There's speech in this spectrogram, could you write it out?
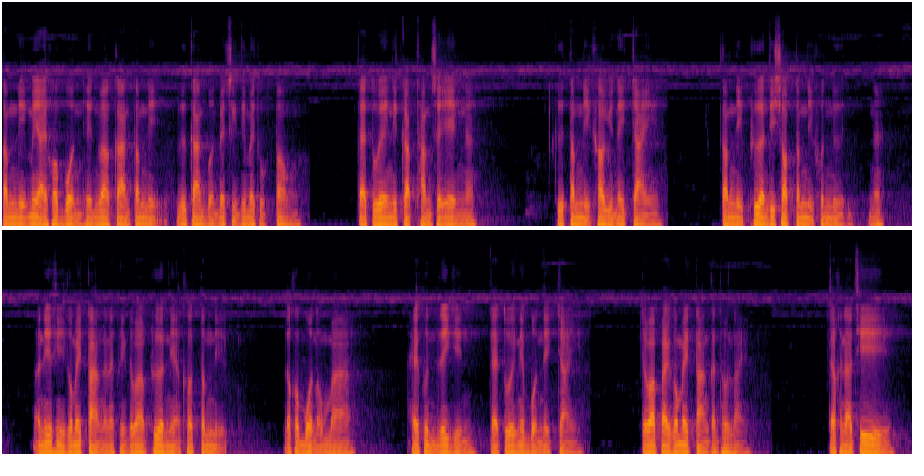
ตำหนิไม่อยากให้เขาบ่นเห็นว่าการตำหนิ หรือการบ่นเป็นสิ่งที่ไม่ถูกต้อง แต่ตัวเองนี่กลับทำเสียเองนะคือตำหนิเขาอยู่ในใจตำหนิเพื่อนที่ชอบตำหนิคนอื่นนะอันนี้ทีนี้ก็ไม่ต่างกันนะเพียงแต่ว่าเพื่อนเนี่ยเขาตำหนิ แล้วก็บ่นออกมา ให้คุณได้ยิน แต่ตัวเองเนี่ยบ่นในใจ แต่ว่าไปก็ไม่ต่างกันเท่าไหร่ แต่ขณะที่ไป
